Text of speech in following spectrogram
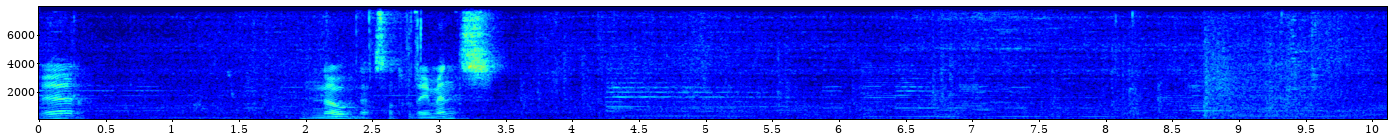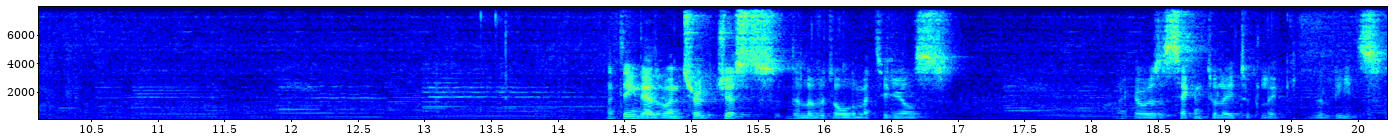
there. No, that's not what I meant. I think that one truck just delivered all the materials. Like I was a second too late to click the leads.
